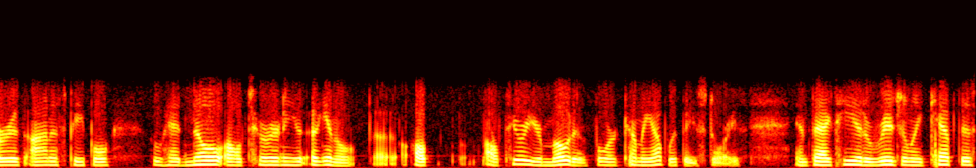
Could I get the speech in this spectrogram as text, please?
earth, honest people who had no alternative, uh, you know, uh, ulterior motive for coming up with these stories. In fact, he had originally kept this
